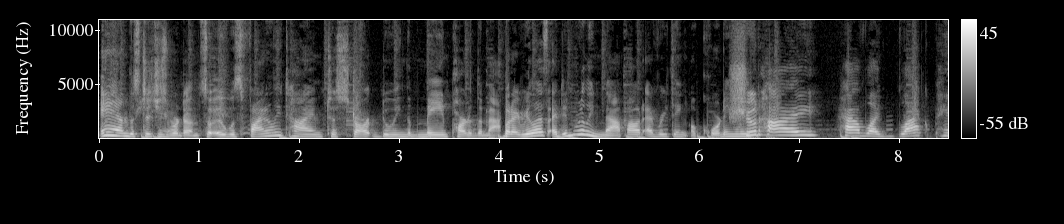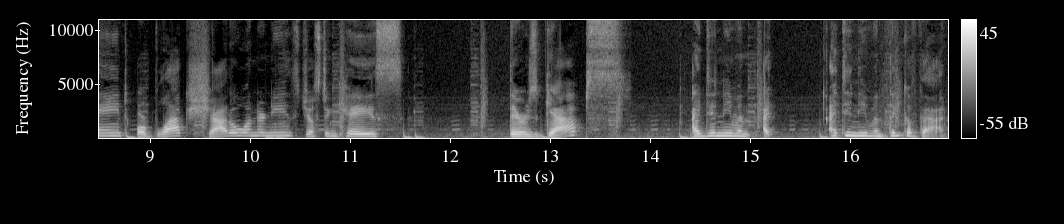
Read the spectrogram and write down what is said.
And the stitches were done. So it was finally time to start doing the main part of the map. But I realized I didn't really map out everything accordingly. Should I have like black paint or black shadow underneath just in case there's gaps? I didn't even, I, I didn't even think of that.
